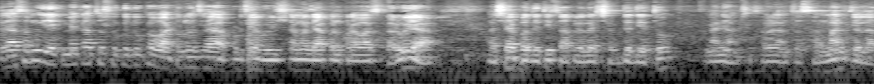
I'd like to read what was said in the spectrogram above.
तर असं मग एकमेकाचं सुखदुःख वाटूनच ह्या पुढच्या भविष्यामध्ये आपण प्रवास करूया अशा पद्धतीचा आपल्याला शब्द देतो आणि आमच्या सगळ्यांचा सन्मान केला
